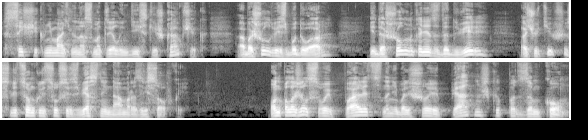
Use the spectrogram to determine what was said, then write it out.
Сыщик внимательно осмотрел индийский шкафчик, обошел весь будуар и дошел, наконец, до двери, очутившись лицом к лицу с известной нам разрисовкой. Он положил свой палец на небольшое пятнышко под замком.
